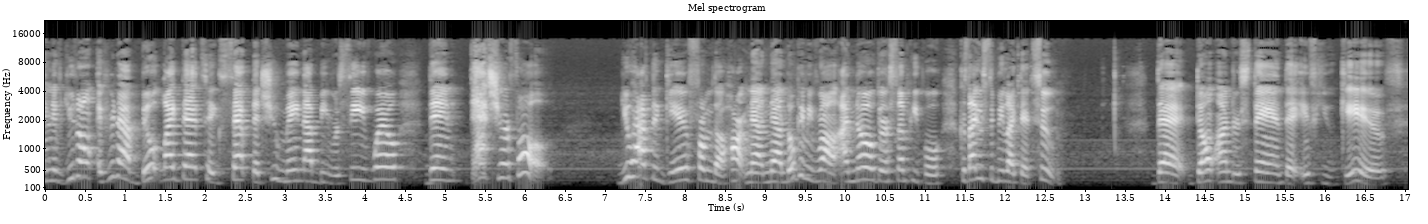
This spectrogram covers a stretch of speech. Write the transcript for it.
and if you don't if you're not built like that to accept that you may not be received well then that's your fault you have to give from the heart now now don't get me wrong i know there are some people because i used to be like that too that don't understand that if you give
